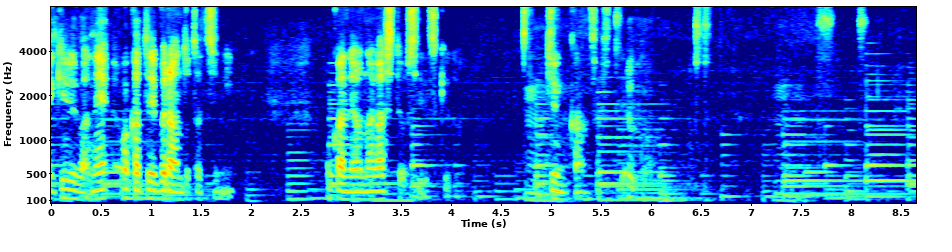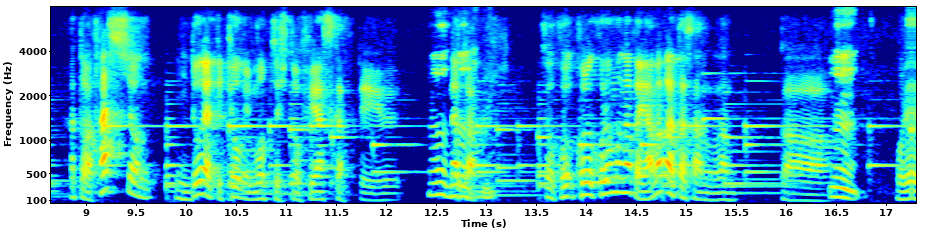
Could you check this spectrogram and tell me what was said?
できればね、若手ブランドたちにお金を流してほしいですけど、うん。循環させて。あとはファッションにどうやって興味持つ人を増やすかっていう。うん。なんかそうこれこれこれもなんか山形さんのなんか、うん、うん、俺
